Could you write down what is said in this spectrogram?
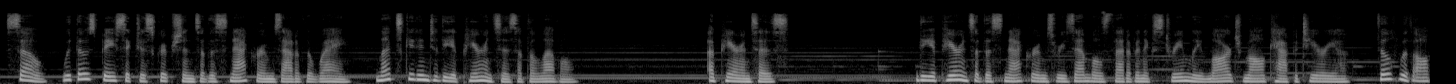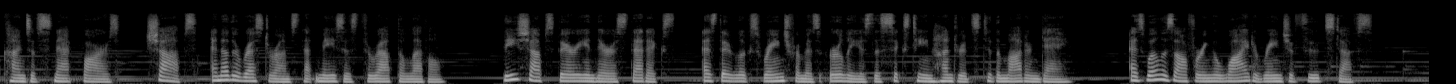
So, with those basic descriptions of the snack rooms out of the way, let's get into the appearances of the level. Appearances the appearance of the snack rooms resembles that of an extremely large mall cafeteria, filled with all kinds of snack bars, shops, and other restaurants that mazes throughout the level. These shops vary in their aesthetics, as their looks range from as early as the 1600s to the modern day, as well as offering a wide range of foodstuffs.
